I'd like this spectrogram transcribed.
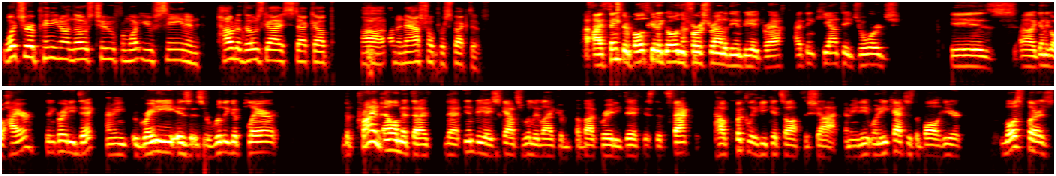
what's your opinion on those two from what you've seen, and how do those guys stack up uh, on a national perspective? I think they're both going to go in the first round of the NBA draft. I think Keyonte George is uh, going to go higher than Grady Dick. I mean, Grady is, is a really good player. The prime element that I that NBA scouts really like about Grady Dick is the fact how quickly he gets off the shot. I mean, he, when he catches the ball here, most players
